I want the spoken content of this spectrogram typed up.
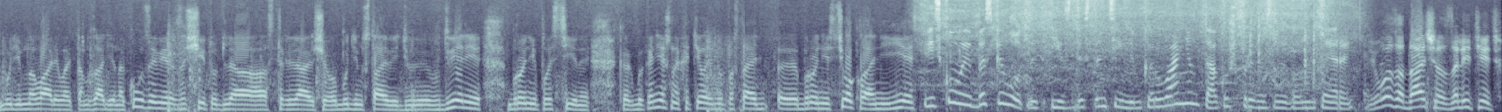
Будем наваривать там сзади на кузове защиту для стреляющего, будем ставить в в двери бронепластины. Как бы, конечно, хотелось бы поставить э, бронестекла, они есть. Військовий безпілотник із дистанційним керуванням також привезли волонтери. Его задача залететь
